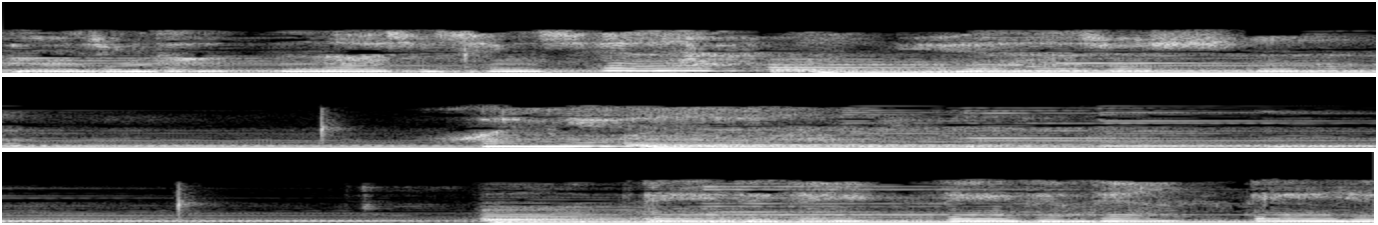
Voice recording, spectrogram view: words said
曾经的那些情节，也只是怀念。一点滴，一点点，一页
